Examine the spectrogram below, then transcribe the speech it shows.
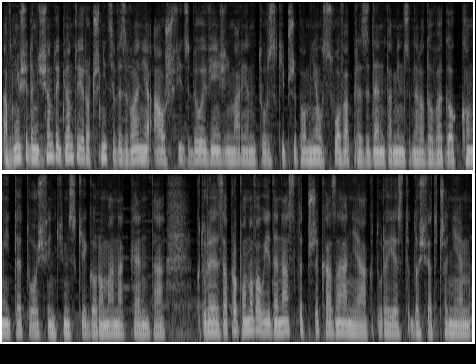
A w dniu 75. rocznicy wyzwolenia Auschwitz były więzień Marian Turski przypomniał słowa prezydenta Międzynarodowego Komitetu Oświęcimskiego Romana Kenta, który zaproponował jedenaste przykazania, które jest doświadczeniem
